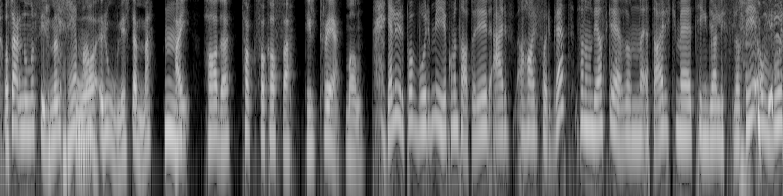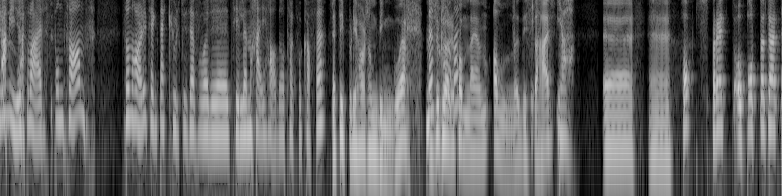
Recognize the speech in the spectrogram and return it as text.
Og så er det noe med å si det med en så mann. rolig stemme. Mm. Hei, ha det, takk for kaffe. Til tre mann. Jeg lurer på hvor mye kommentatorer er, har forberedt. Sånn om de har skrevet sånn et ark med ting de har lyst til å si, og hvor mye som er spontant. Sånn har de tenkt det er kult hvis jeg får eh, til en hei, ha det og takk for kaffe. Jeg tipper de har sånn bingo, ja. Men Hvis du klarer å komme deg gjennom alle disse her. Ja. Eh, eh, hopp, sprett og pottetett.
